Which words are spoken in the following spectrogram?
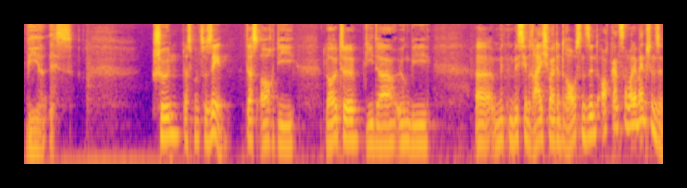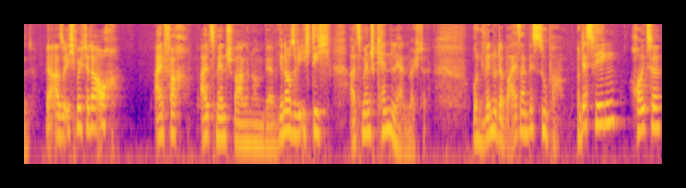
wie er ist. Schön, das mal zu sehen, dass auch die Leute, die da irgendwie äh, mit ein bisschen Reichweite draußen sind, auch ganz normale Menschen sind. Ja, also ich möchte da auch einfach als Mensch wahrgenommen werden, genauso wie ich dich als Mensch kennenlernen möchte. Und wenn du dabei sein bist, super. Und deswegen heute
